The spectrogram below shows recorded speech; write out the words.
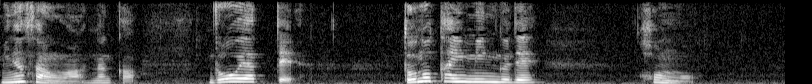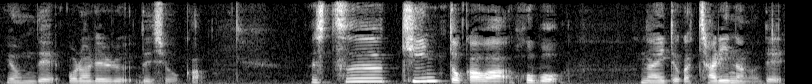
皆さんはなんかどうやってどのタイミングで本を読んでおられるでしょうか？私通勤とかはほぼないといかチャリなので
